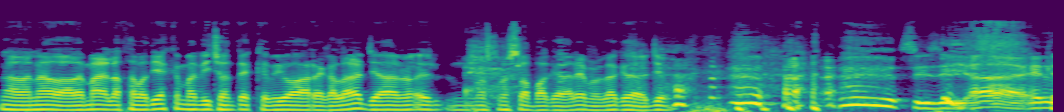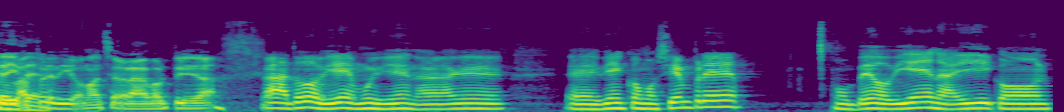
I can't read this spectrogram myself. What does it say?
Nada, nada. Además, las zapatillas que me has dicho antes que me iba a regalar ya no, él no, no se las va a quedar, ¿eh? me las voy a quedar yo. sí, sí, ya Edu ¿Qué lo has perdido, macho, la oportunidad. Todo bien, muy bien, la verdad que eh, bien como siempre. Os veo bien ahí con,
